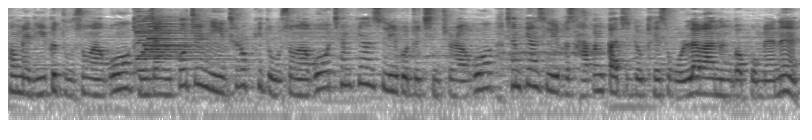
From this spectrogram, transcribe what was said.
처음에 리그도 우승하고 굉장히 꾸준히 트로피도 우승하고 챔피언스 리그도 진출하고 챔피언스 리그 4강까지도 계속 올라가는 거 보면은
